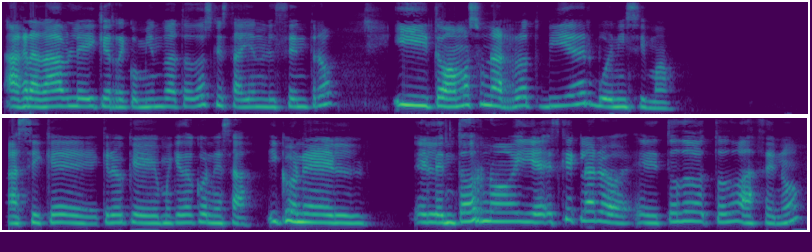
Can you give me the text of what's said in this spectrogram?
agradable y que recomiendo a todos, que está ahí en el centro, y tomamos una Rot Beer buenísima. Así que creo que me quedo con esa. Y con el, el entorno, y es que claro, eh, todo, todo hace, ¿no?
